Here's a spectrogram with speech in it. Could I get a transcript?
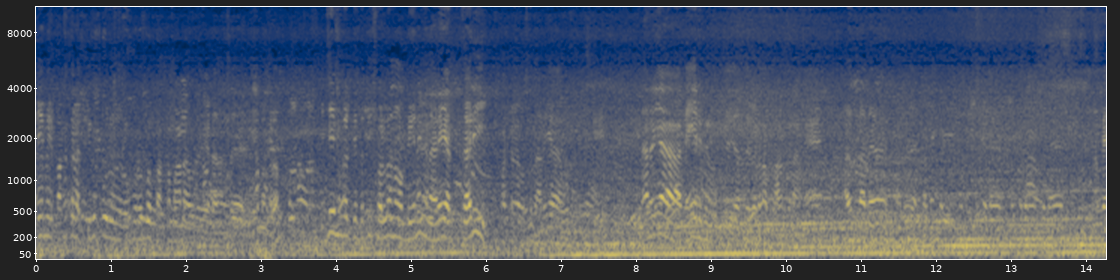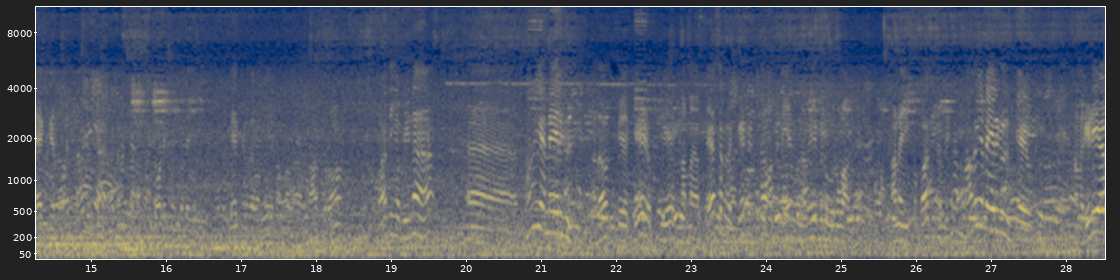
அதேமாதிரி பக்கத்தில் திருப்பூர் ரொம்ப ரொம்ப பக்கமான ஒரு இடம் அந்த விஜயமங்கலம் விஜயமங்கலத்தை பற்றி சொல்லணும் அப்படின்னா நிறைய கறி பட்டறை வந்து நிறையா இருக்கு நிறையா நேயர்கள் வந்து அந்த இதெல்லாம் பார்க்குறாங்க அது இல்லாத அந்த கடைகள், பேக்கர் கோடை சம்பளை கேட்குறத வந்து நம்ம பார்க்குறோம் பார்த்தீங்க அப்படின்னா நிறைய நேர்கள் அதாவது நம்ம பேசுறதை கேட்டுட்டு தான் வந்து நேர்கள் நிறைய பேர் வருவாங்க. ஆனால் இப்போ பார்த்தீங்க அப்படின்னா நிறைய நேர்கள் கே நம்ம ரேடியோ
